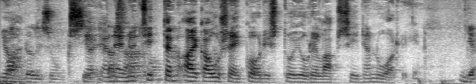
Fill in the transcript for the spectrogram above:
Joo. mahdollisuuksia. Ja, ja ne nyt sitten kautta. aika usein kohdistuu juuri lapsiin ja nuoriin. Ja.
